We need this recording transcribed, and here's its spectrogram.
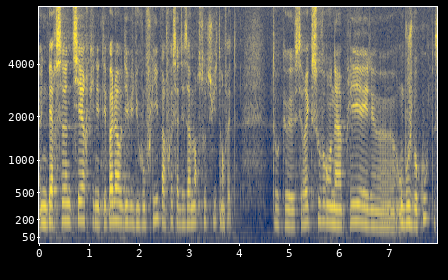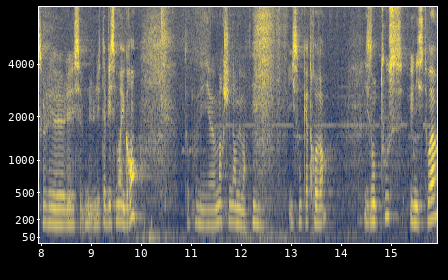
une personne tiers qui n'était pas là au début du conflit. Parfois, ça désamorce tout de suite, en fait. Donc, euh, c'est vrai que souvent, on est appelé et on bouge beaucoup parce que l'établissement est grand. Donc, on marche énormément. Ils sont 80. Ils ont tous une histoire.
